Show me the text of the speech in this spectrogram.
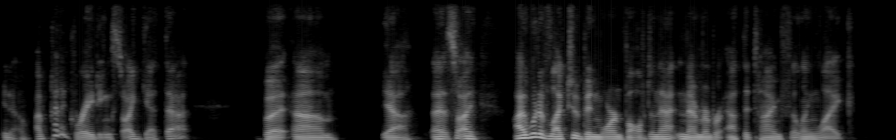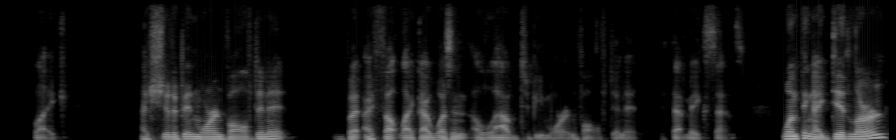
you know, I'm kind of grading, so I get that. But um, yeah, uh, so I I would have liked to have been more involved in that, and I remember at the time feeling like like I should have been more involved in it, but I felt like I wasn't allowed to be more involved in it. If that makes sense. One thing I did learn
